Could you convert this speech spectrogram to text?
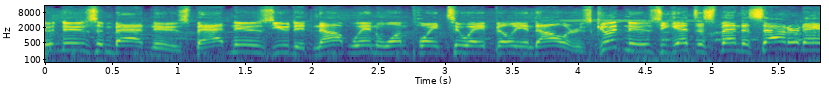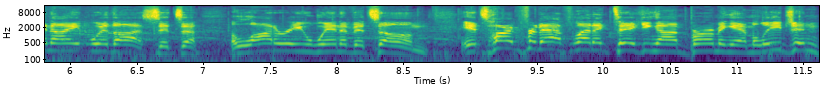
Good news and bad news. Bad news, you did not win $1.28 billion. Good news, you get to spend a Saturday night with us. It's a, lottery win of its own. It's Hartford Athletic taking on Birmingham Legion,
